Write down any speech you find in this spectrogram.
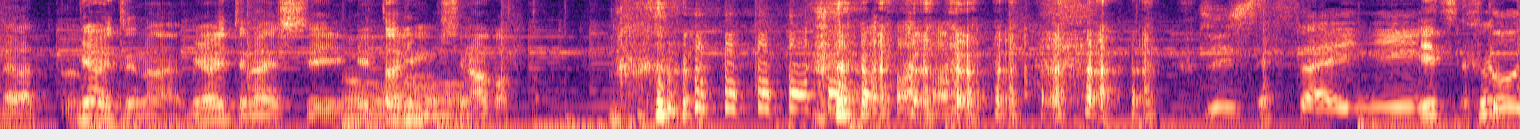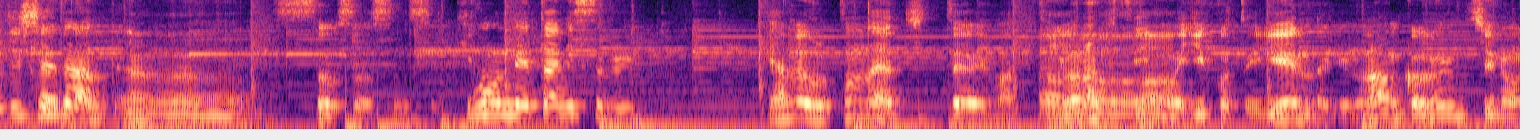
なかった見られてない。見られてないしうん。ネタにもしなかった。実際にいつ当事者だんそうそうそうそう。基本ネタにする。やべ俺こんなんやっちゃったよ今って言わなくていいもういいこと言えんだけどなんかうんちの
